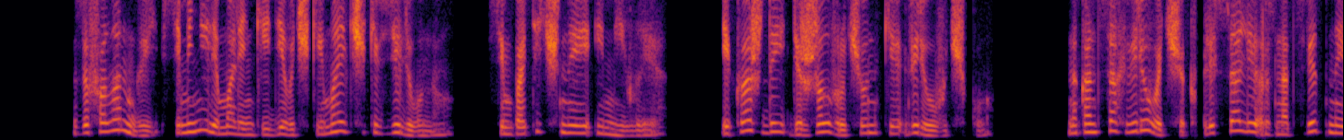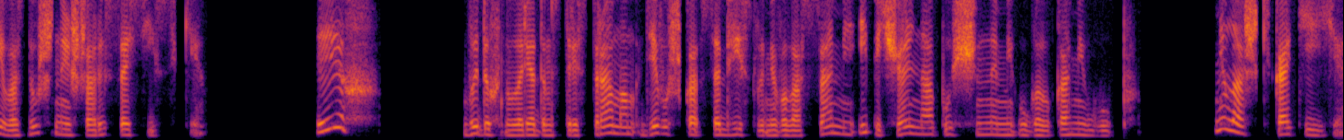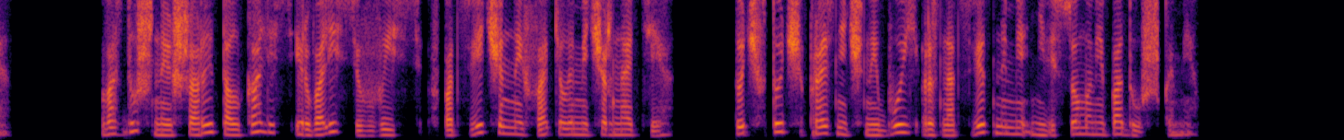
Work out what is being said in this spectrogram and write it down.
За фалангой семенили маленькие девочки и мальчики в зеленом, симпатичные и милые, и каждый держал в ручонке веревочку. На концах веревочек плясали разноцветные воздушные шары-сосиски. «Эх!» — выдохнула рядом с Трестрамом девушка с обвислыми волосами и печально опущенными уголками губ. «Милашки какие!» Воздушные шары толкались и рвались ввысь в подсвеченной факелами черноте. Точь-в-точь точь праздничный бой разноцветными невесомыми подушками.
